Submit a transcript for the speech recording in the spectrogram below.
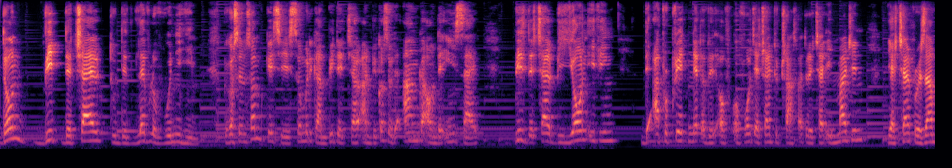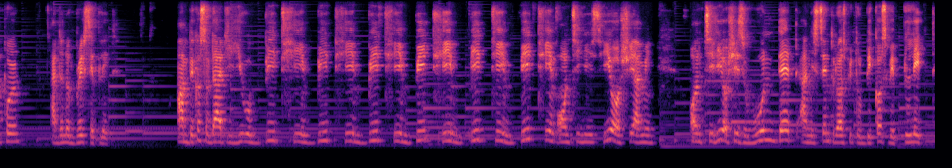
Don't beat the child to the level of winning him. Because in some cases, somebody can beat the child, and because of the anger on the inside, beat the child beyond even the appropriate net of, the, of, of what you're trying to transfer to the child. Imagine your child, for example, I don't know, breaks a plate. And because of that, you beat him, beat him, beat him, beat him, beat him, beat him until he's he or she, I mean, until he or she is wounded and is sent to the hospital because of a plate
